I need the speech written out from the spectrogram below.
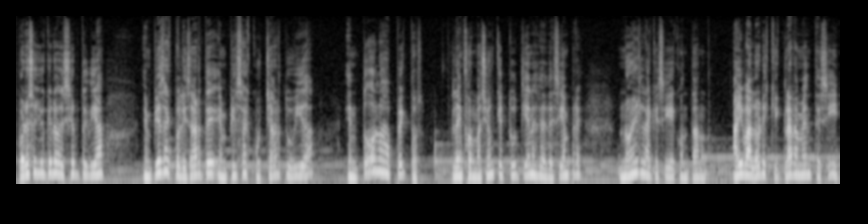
Por eso yo quiero decirte hoy día, empieza a actualizarte, empieza a escuchar tu vida en todos los aspectos. La información que tú tienes desde siempre no es la que sigue contando. Hay valores que claramente sí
